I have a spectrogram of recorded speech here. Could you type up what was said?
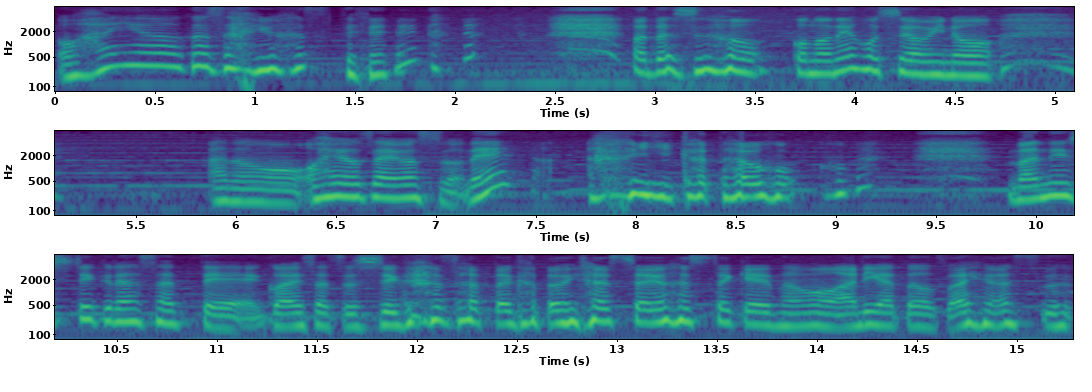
おはようございます」ってね 私のこのね星読みの「あのおはようございます」のね 言い方を 真似してくださってご挨拶してくださった方もいらっしゃいましたけれどもありがとうございます。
